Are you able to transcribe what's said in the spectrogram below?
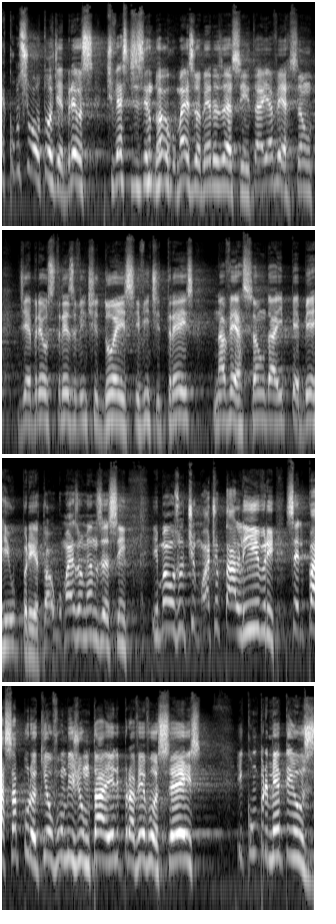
É como se o autor de Hebreus estivesse dizendo algo mais ou menos assim, está aí a versão de Hebreus 13, 22 e 23, na versão da IPB Rio Preto, algo mais ou menos assim. Irmãos, o Timóteo está livre, se ele passar por aqui, eu vou me juntar a ele para ver vocês e cumprimentem os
